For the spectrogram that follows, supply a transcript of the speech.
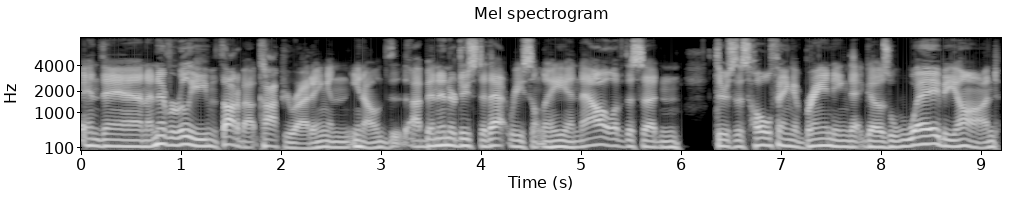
And then I never really even thought about copywriting. And, you know, th- I've been introduced to that recently. And now all of a sudden, there's this whole thing of branding that goes way beyond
